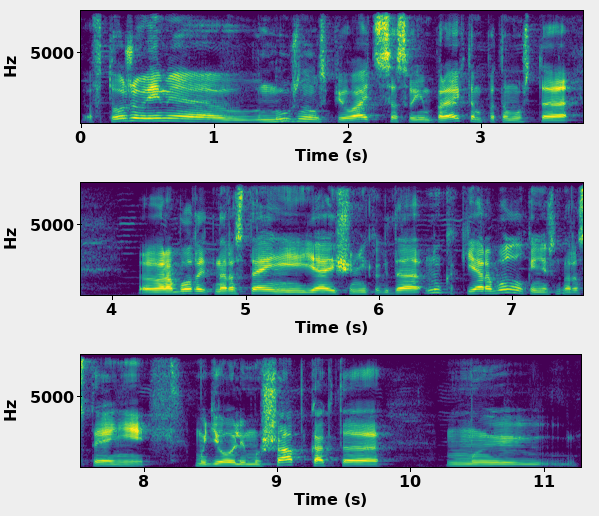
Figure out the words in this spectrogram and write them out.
В то же время нужно успевать со своим проектом, потому что работать на расстоянии я еще никогда... Ну, как я работал, конечно, на расстоянии. Мы делали мышап, как-то мы...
